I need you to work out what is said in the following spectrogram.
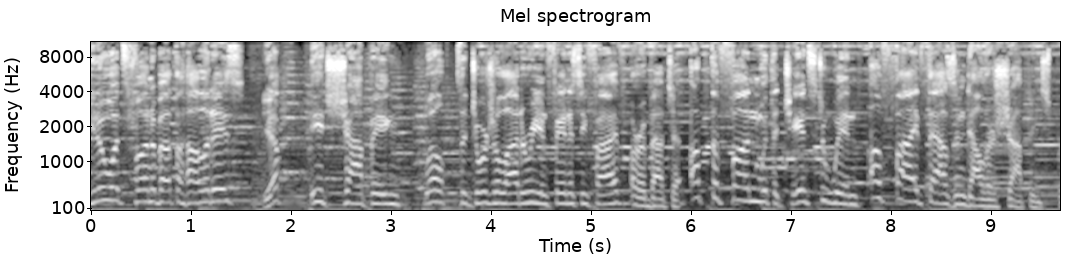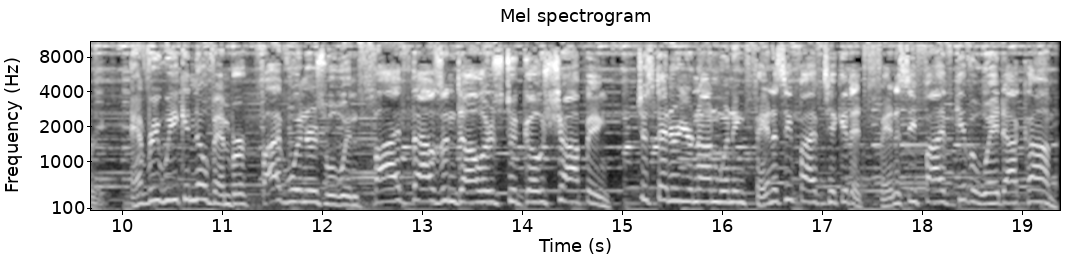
You know what's fun about the holidays? Yep, it's shopping. Well, the Georgia Lottery and Fantasy 5 are about to up the fun with a chance to win a $5,000 shopping spree. Every week in November, five winners will win $5,000 to go shopping. Just enter your non winning Fantasy 5 ticket at fantasy5giveaway.com.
